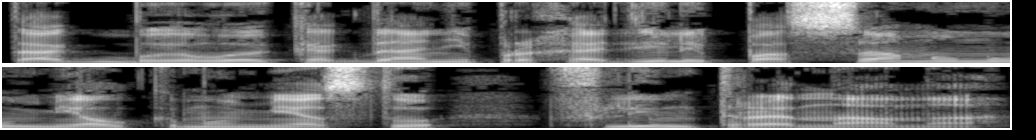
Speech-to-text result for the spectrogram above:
так было, когда они проходили по самому мелкому месту Флинтренана.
